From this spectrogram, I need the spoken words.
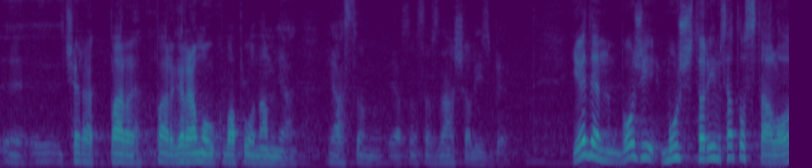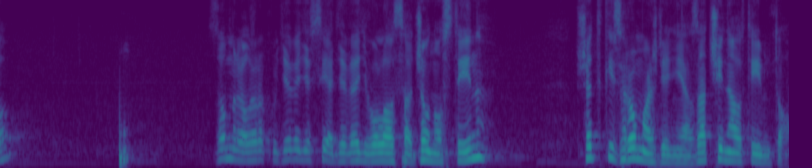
e, včera pár, pár gramov kvaplo na mňa. Ja som, ja som sa vznášal izbe. Jeden boží muž, s ktorým sa to stalo, Zomrel v roku 99, volal sa John Austin. Všetky zhromaždenia začínal týmto.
